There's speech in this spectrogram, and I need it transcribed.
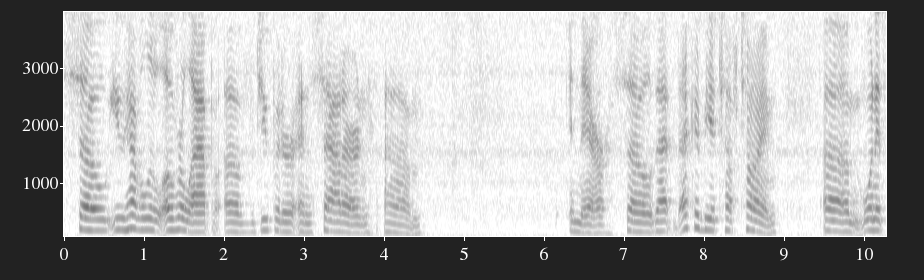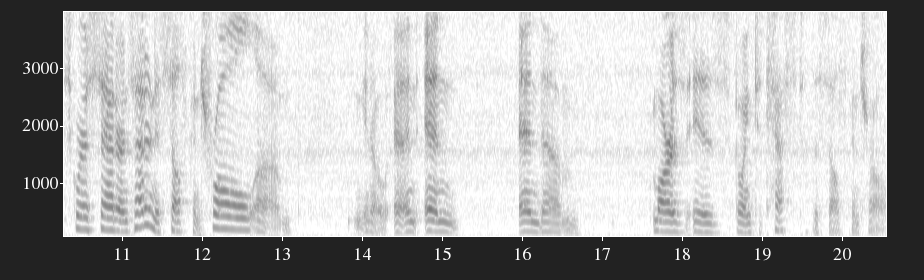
So you have a little overlap of Jupiter and Saturn um, in there. So that, that could be a tough time. Um, when it squares Saturn, Saturn is self control, um, you know, and, and, and um, Mars is going to test the self control.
